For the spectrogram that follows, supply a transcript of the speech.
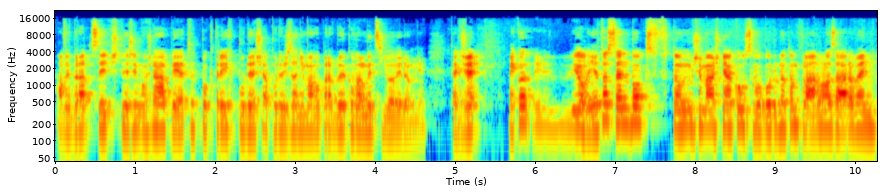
a vybrat si čtyři, možná pět, po kterých půjdeš a půjdeš za nima opravdu jako velmi cílevědomě. Takže jako, jo, je to sandbox v tom, že máš nějakou svobodu na tom plánu, ale zároveň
